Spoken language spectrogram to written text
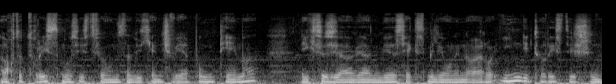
Auch der Tourismus ist für uns natürlich ein Schwerpunktthema. Nächstes Jahr werden wir 6 Millionen Euro in die touristischen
